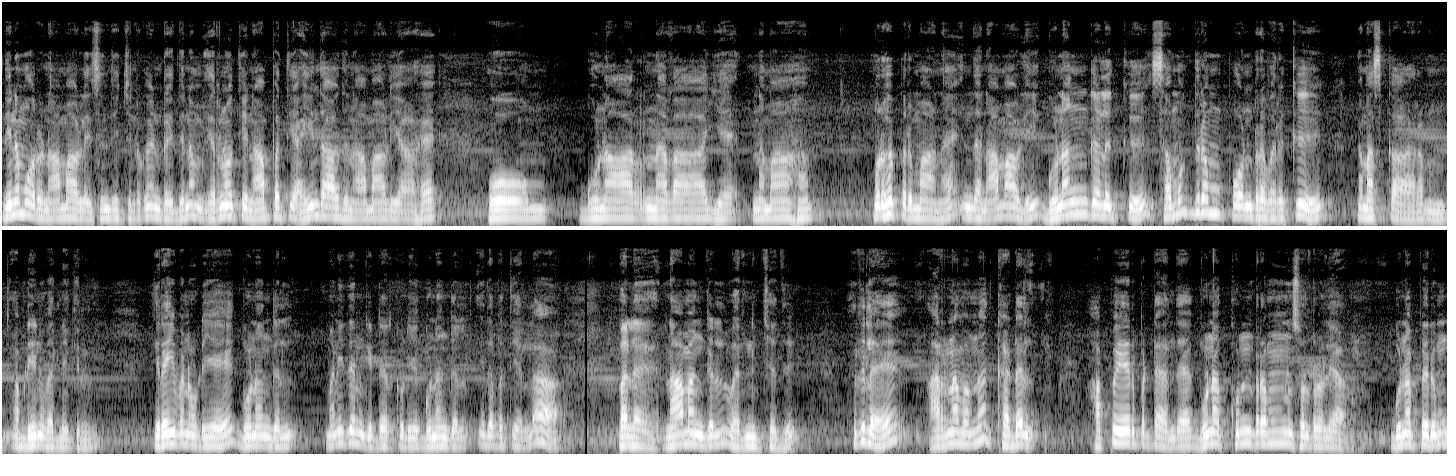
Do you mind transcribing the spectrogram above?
தினமும் ஒரு நாமாவளை சிந்திச்சுருக்கோம் இன்றைய தினம் இரநூத்தி நாற்பத்தி ஐந்தாவது நாமாவளியாக ஓம் குணார்ணவாய நமாக முருகப்பெருமான இந்த நாமாவளி குணங்களுக்கு சமுத்திரம் போன்றவருக்கு நமஸ்காரம் அப்படின்னு வர்ணிக்கிறது. இறைவனுடைய குணங்கள் மனிதன்கிட்ட இருக்கக்கூடிய குணங்கள் இதை பற்றியெல்லாம் பல நாமங்கள் வர்ணித்தது இதில் அர்ணவம்னா கடல். அப்போ ஏற்பட்ட அந்த குணக்குன்றம்னு சொல்கிறோம் இல்லையா? குணப்பெரும்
